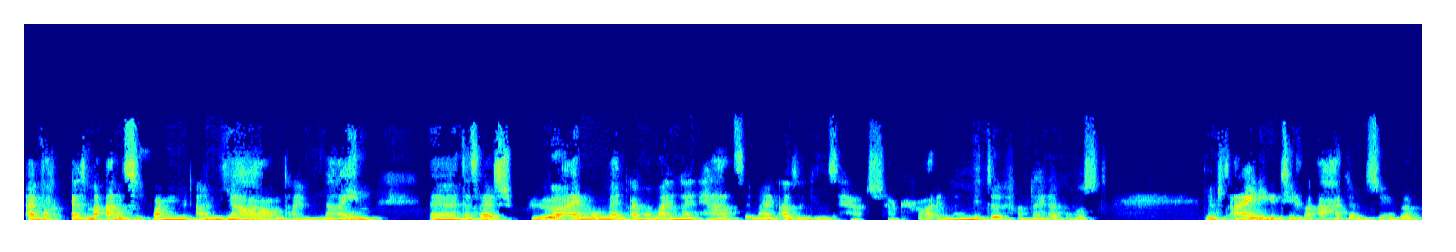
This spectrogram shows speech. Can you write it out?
einfach erstmal anzufangen mit einem Ja und einem Nein. Äh, das heißt, spüre einen Moment einfach mal in dein Herz hinein, also in dieses Herzchakra in der Mitte von deiner Brust. Nimmst einige tiefe Atemzüge.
